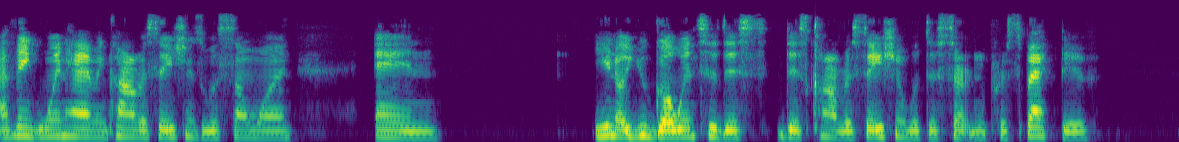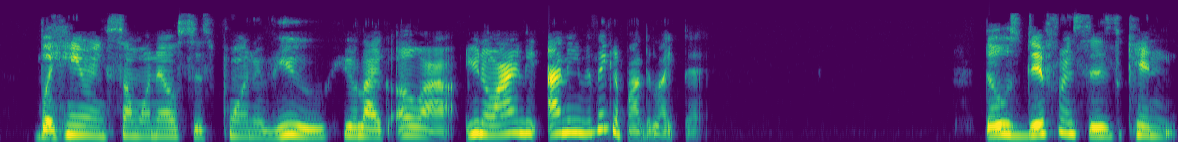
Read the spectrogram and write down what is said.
I think when having conversations with someone and you know you go into this this conversation with a certain perspective but hearing someone else's point of view you're like oh I you know I I didn't even think about it like that. Those differences can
